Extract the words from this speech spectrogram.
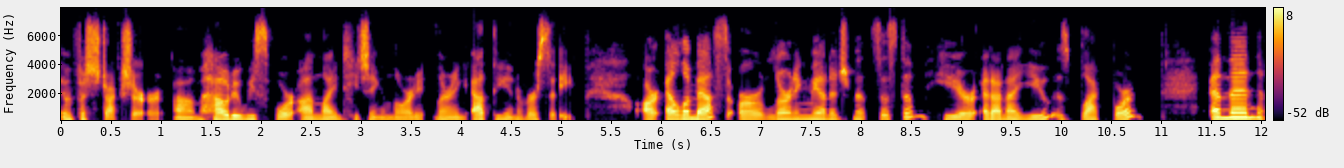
infrastructure. Um, how do we support online teaching and learning at the university? Our LMS, our learning management system here at NIU is Blackboard. And then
